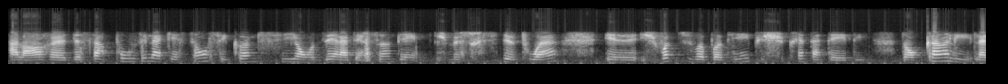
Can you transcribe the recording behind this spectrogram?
Alors, euh, de se faire poser la question, c'est comme si on dit à la personne, bien, je me soucie de toi, euh, je vois que tu vas pas bien, puis je suis prête à t'aider. Donc, quand les, la,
